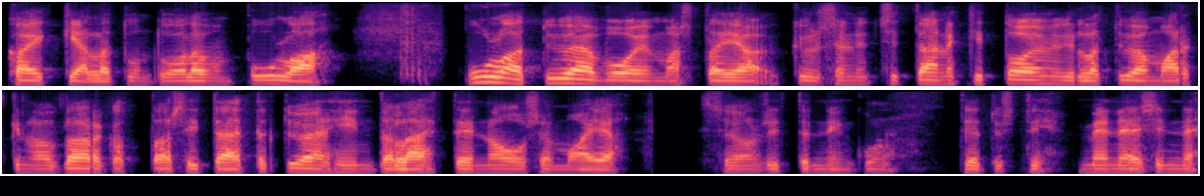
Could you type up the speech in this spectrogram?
kaikkialla tuntuu olevan pula, pula työvoimasta ja kyllä se nyt sitten ainakin toimivilla työmarkkinoilla tarkoittaa sitä, että työn hinta lähtee nousemaan ja se on sitten niin kuin tietysti menee sinne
